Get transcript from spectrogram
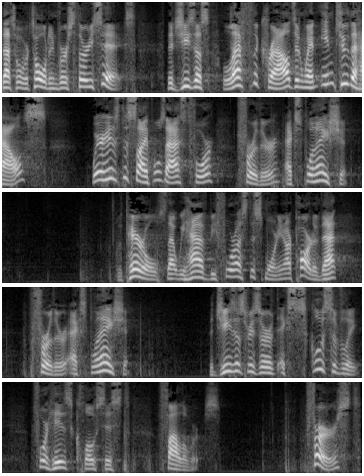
That's what we're told in verse 36 that Jesus left the crowds and went into the house where his disciples asked for further explanation. The perils that we have before us this morning are part of that further explanation that Jesus reserved exclusively for his closest followers. First,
